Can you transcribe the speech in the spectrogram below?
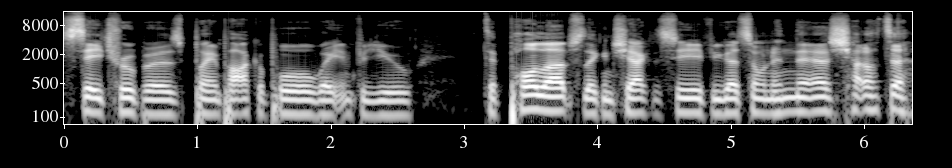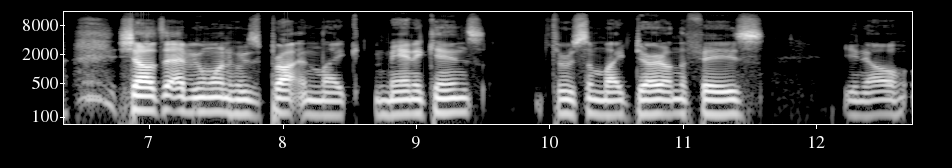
state troopers playing pocket pool waiting for you to pull up so they can check to see if you got someone in there. Shout out to shout out to everyone who's brought in like mannequins, threw some like dirt on the face, you know,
